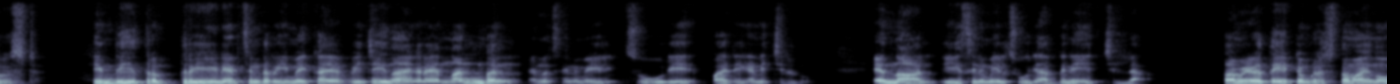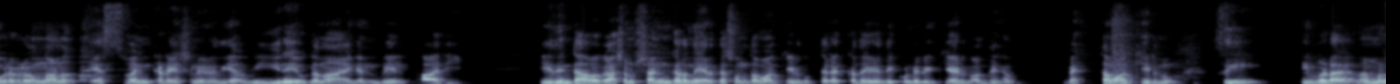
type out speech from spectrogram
ബെസ്റ്റ് ഹിന്ദി ചിത്രം ത്രീ ഇഡിയറ്റ്സിന്റെ റീമേക്കായ വിജയ് നായകനായ നൻപൻ എന്ന സിനിമയിൽ സൂര്യയെ പരിഗണിച്ചിരുന്നു. എന്നാൽ ഈ സിനിമയിൽ സൂര്യ അഭിനയിച്ചില്ല. തമിഴകത്തെ ഏറ്റവും പ്രശസ്തമായ നോവലുകളിൽ ഒന്നാണ് എസ് വെങ്കടേശൻ എഴുതിയ വീരയുഗ നായകൻ വേൽ വേൽപാരി ഇതിന്റെ അവകാശം ശങ്കർ നേരത്തെ സ്വന്തമാക്കിയിരുന്നു. തിരക്കഥ എഴുതിക്കൊണ്ടിരിക്കുകയായിരുന്നു അദ്ദേഹം. വ്യക്തമാക്കിയിരുന്നു. സി ഇവിടെ നമ്മൾ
